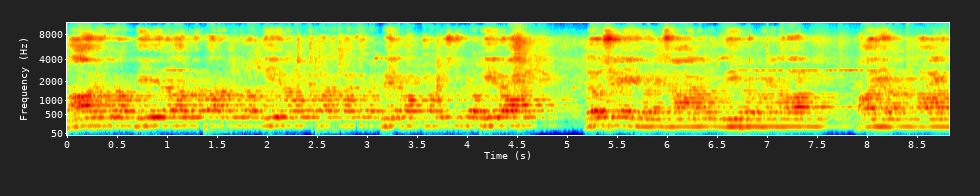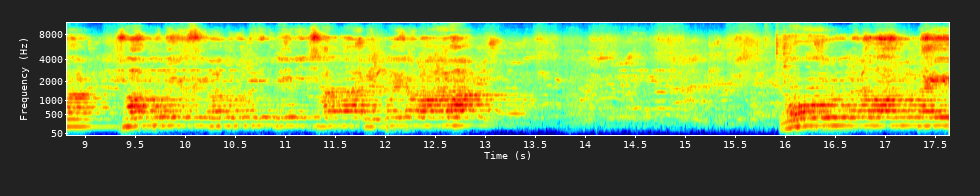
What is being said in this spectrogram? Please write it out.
भानुरं भीरं परमुरं भीरं परमं भीरं परिष्ठुरं भीरं दोषे वंशानं धीरमणिनं आयं नारद स्वामिने भगवती देवी सर्वा विपयरवाला ओम नमः भय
